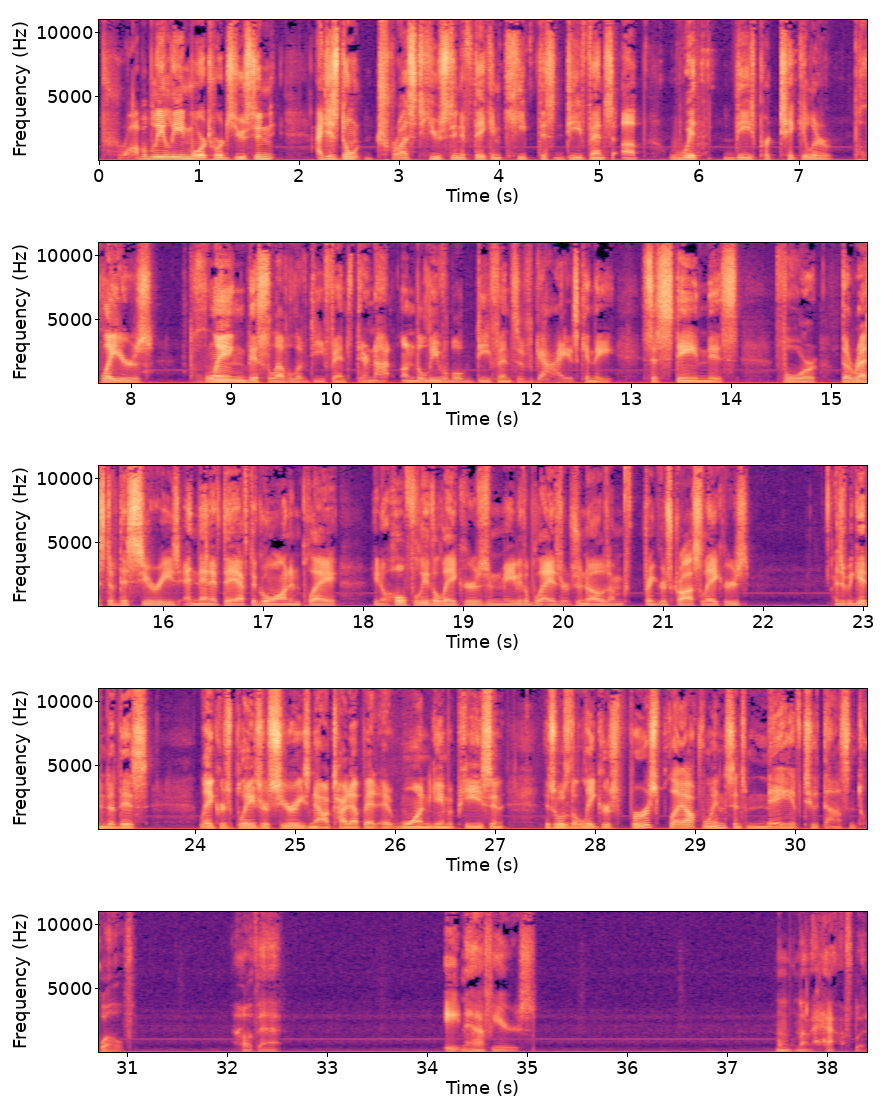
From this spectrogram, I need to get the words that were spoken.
probably lean more towards Houston. I just don't trust Houston if they can keep this defense up with these particular players playing this level of defense. They're not unbelievable defensive guys. Can they sustain this for the rest of this series? And then if they have to go on and play you know, hopefully the Lakers and maybe the Blazers. Who knows? I'm fingers crossed Lakers. As we get into this Lakers Blazers series now tied up at, at one game apiece. And this was the Lakers' first playoff win since May of 2012. How that? Eight and a half years. Well, not a half, but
